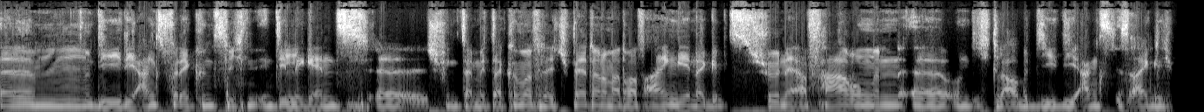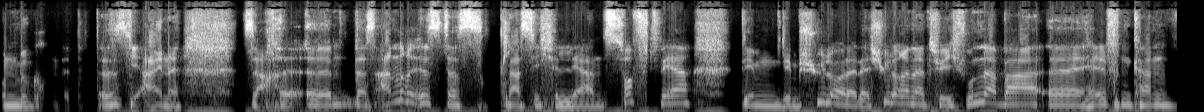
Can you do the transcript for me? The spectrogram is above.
Ähm, die, die Angst vor der künstlichen Intelligenz äh, schwingt damit. Da können wir vielleicht später nochmal drauf eingehen. Da gibt es schöne Erfahrungen äh, und ich glaube, die, die Angst ist eigentlich unbegründet. Das ist die eine Sache. Ähm, das andere ist, dass klassische Lernsoftware dem, dem Schüler oder der Schülerin natürlich wunderbar äh, helfen kann,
